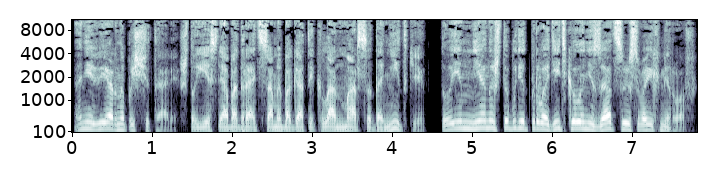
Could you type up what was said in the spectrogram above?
Они верно посчитали, что если ободрать самый богатый клан Марса до нитки, то им не на что будет проводить колонизацию своих миров.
